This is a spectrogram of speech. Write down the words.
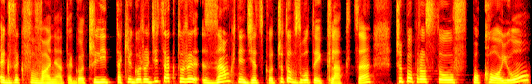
egzekwowania tego, czyli takiego rodzica, który zamknie dziecko czy to w złotej klatce, czy po prostu w pokoju,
